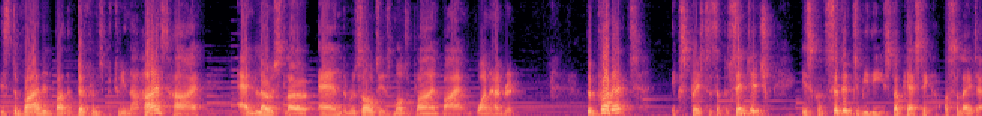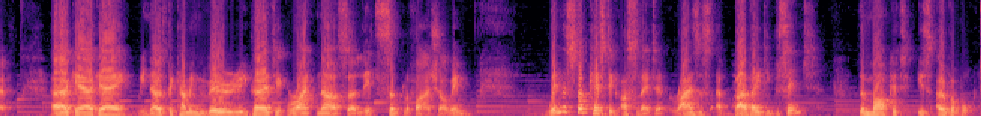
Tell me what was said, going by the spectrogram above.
is divided by the difference between the highest high and lowest low and the result is multiplied by 100. The product expressed as a percentage is considered to be the stochastic oscillator. Okay, okay, we know it's becoming very poetic right now, so let's simplify, shall we? When the stochastic oscillator rises above 80%, the market is overbought.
